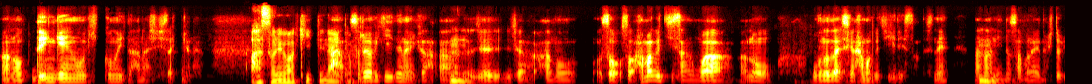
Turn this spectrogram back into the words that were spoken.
あの、電源を引っこ抜いた話したっけな。あ、それは聞いてないと思う。あ、それは聞いてないか。あ、うんじゃあ、じゃあ、あの、そうそう、浜口さんは、あの、僕の大好きな浜口秀さんですね。うん7人の侍の一人の。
